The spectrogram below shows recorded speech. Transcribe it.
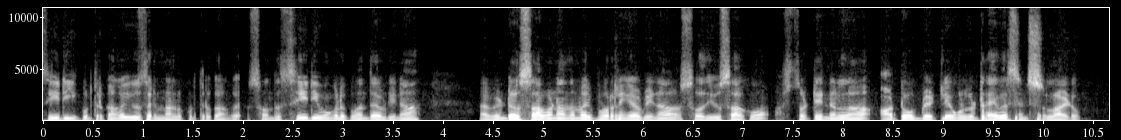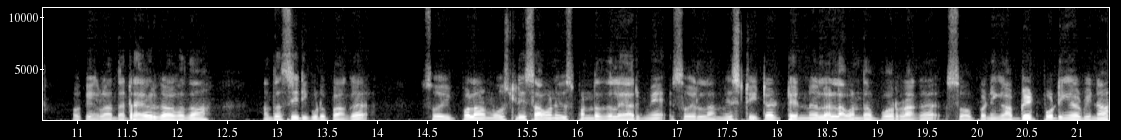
சிடி கொடுத்துருக்காங்க யூசர் மேனல் கொடுத்துருக்காங்க. ஸோ அந்த சிடி உங்களுக்கு வந்து அப்படின்னா விண்டோஸ் செவன் அந்த மாதிரி போடுறீங்க அப்படின்னா ஸோ அது யூஸ் ஆகும். ஸோ டென்னெல்லாம் ஆட்டோ அப்டேட்லேயே உங்களுக்கு டிரைவர்ஸ் இன்ஸ்டால் ஆகிடும் ஓகேங்களா? அந்த டிரைவருக்காக தான் அந்த சிடி கொடுப்பாங்க. ஸோ இப்போலாம் மோஸ்ட்லி செவன் யூஸ் பண்ணுறதில்ல யாருமே. ஸோ எல்லாமே ஸ்ட்ரெயிட்டாக டென் இல்லை லெவன் தான் போடுறாங்க. ஸோ அப்போ நீங்கள் அப்டேட் போட்டிங்க அப்படின்னா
